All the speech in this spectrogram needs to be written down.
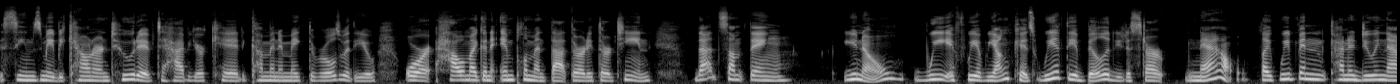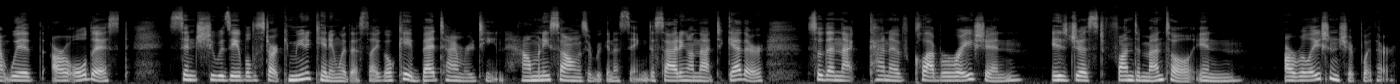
seems maybe counterintuitive to have your kid come in and make the rules with you, or how am I going to implement that 3013? That's something, you know, we, if we have young kids, we have the ability to start now. Like we've been kind of doing that with our oldest since she was able to start communicating with us. Like, okay, bedtime routine. How many songs are we going to sing? Deciding on that together. So then that kind of collaboration is just fundamental in our relationship with her.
